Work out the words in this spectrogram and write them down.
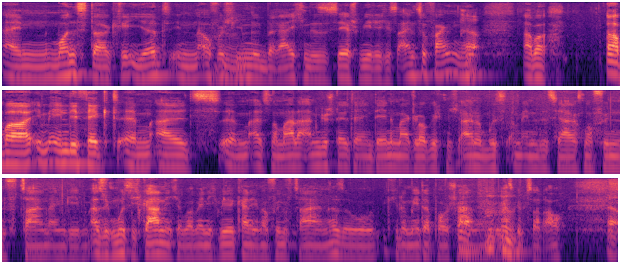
ein Monster kreiert in, auf verschiedenen mhm. Bereichen, das es sehr schwierig ist einzufangen. Ne? Ja. Aber aber im Endeffekt ähm, als, ähm, als normaler Angestellter in Dänemark logge ich mich ein und muss am Ende des Jahres noch fünf Zahlen eingeben. Also ich muss ich gar nicht, aber wenn ich will, kann ich noch fünf Zahlen, ne? so Kilometerpauschale, ja. das gibt es dort auch. Ja.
